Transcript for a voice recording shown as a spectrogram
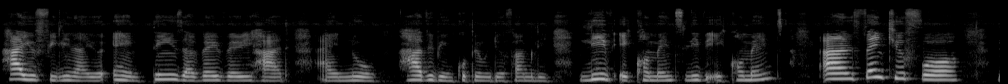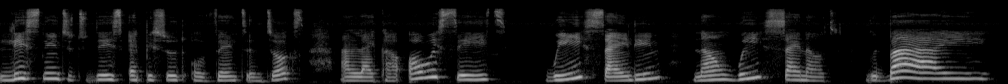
How are you feeling at your end? Things are very, very hard. I know. Have you been coping with your family? Leave a comment. Leave a comment. And thank you for listening to today's episode of Vent and Talks. And like I always say it, we signed in. Now we sign out. Goodbye.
